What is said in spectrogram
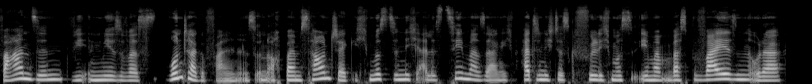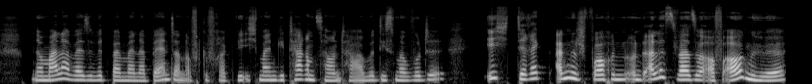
Wahnsinn, wie in mir sowas runtergefallen ist. Und auch beim Soundcheck, ich musste nicht alles zehnmal sagen. Ich hatte nicht das Gefühl, ich muss jemandem was beweisen oder normalerweise wird bei meiner Band dann oft gefragt, wie ich meinen Gitarrensound habe. Diesmal wurde ich direkt angesprochen und alles war so auf Augenhöhe.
